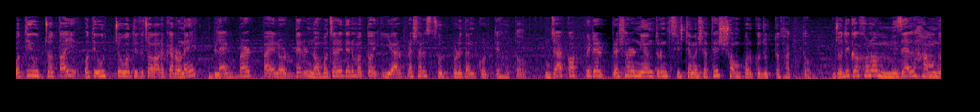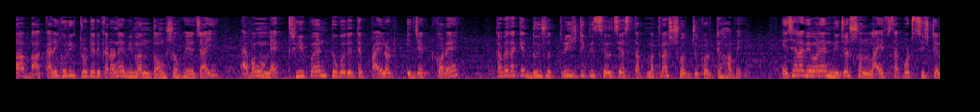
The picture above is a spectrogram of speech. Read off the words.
অতি উচ্চতায়, অতি উচ্চ গতিতে চলার কারণে ব্ল্যাকবার্ড পাইলটদের নভোচারীদের মতো ইয়ার প্রেশার স্যুট পরিধান করতে হতো, যা ককপিটের প্রেশার নিয়ন্ত্রণ সিস্টেমের সাথে সম্পর্কযুক্ত থাকত। যদি কখনো মিসাইল হামলা বা কারিগরি ত্রুটির কারণে বিমান ধ্বংস হয়ে যায় এবং ম্যাক থ্রি পয়েন্ট টু গতিতে পাইলট ইজেক্ট করে, তবে তাকে দুইশো ত্রিশ ডিগ্রি সেলসিয়াস তাপমাত্রা সহ্য করতে হবে। এছাড়া বিমানের নিজস্ব লাইফ সাপোর্ট সিস্টেম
